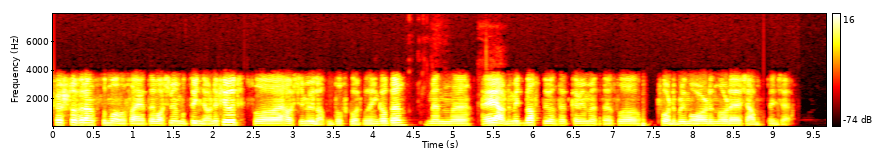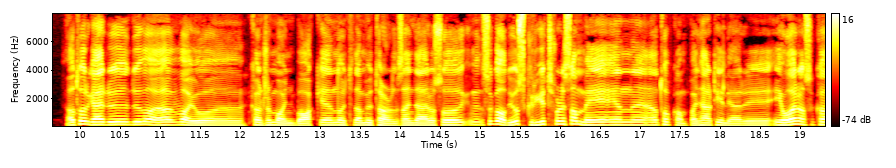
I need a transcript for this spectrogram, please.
Først og fremst så må jeg si at jeg var ikke med mot Sunndalen i fjor, så jeg har ikke muligheten til å skåre på den kampen. Men eh, jeg gjør mitt beste uansett hva vi møter, så får det bli mål når det kommer, tenker jeg. Ja, Torgeir, du, du var, var, jo eh, kanskje mann bak eh, noen av de uttalelsene der. og så, så, ga du jo skryt for det samme i en eh, av toppkampene her tidligere i, i år. altså hva,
